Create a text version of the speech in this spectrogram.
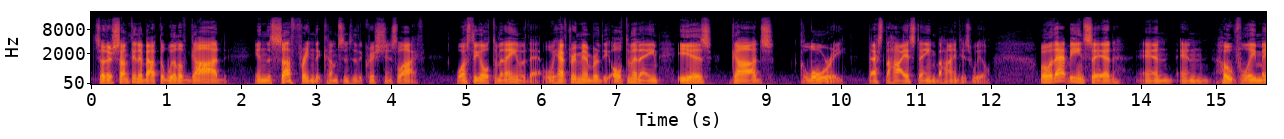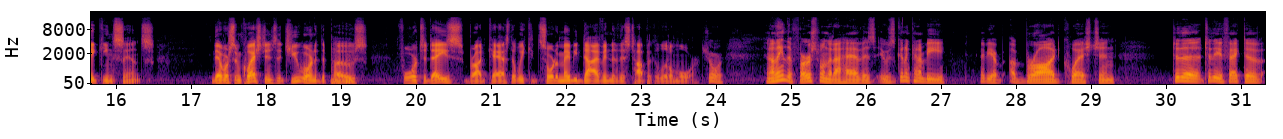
So there's something about the will of God in the suffering that comes into the Christian's life. What's the ultimate aim of that? Well, we have to remember the ultimate aim is God's glory. That's the highest aim behind his will. Well, with that being said, and and hopefully making sense, there were some questions that you wanted to pose mm-hmm. for today's broadcast that we could sort of maybe dive into this topic a little more. Sure. And I think the first one that I have is it was going to kind of be maybe a, a broad question to the to the effect of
